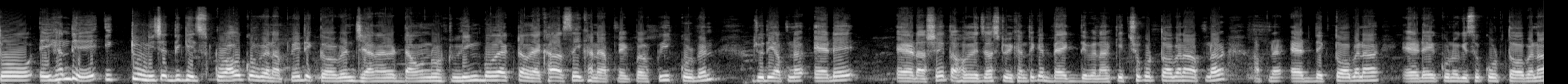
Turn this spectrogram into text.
তো এইখান দিয়ে একটু নিচের দিকে স্ক্রল করবেন আপনি, দেখতে পাবেন জেনারেট ডাউনলোড লিঙ্ক বলে একটা লেখা আছে, এখানে আপনি একবার ক্লিক করবেন। যদি আপনার অ্যাডে অ্যাড আসে, তাহলে জাস্ট ওইখান থেকে ব্যাক দেবেন আর কিচ্ছু করতে হবে না আপনার। আপনার অ্যাড দেখতে হবে না অ্যাডে কোনো কিছু করতে হবে না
